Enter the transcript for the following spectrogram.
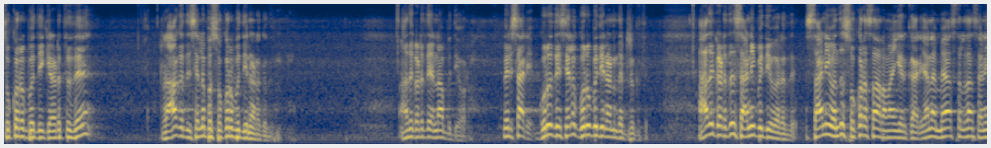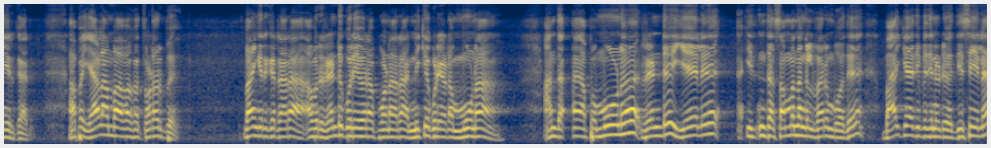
சுக்கிர அடுத்தது ராகு திசையில் இப்போ சுக்கிர நடக்குது. அதுக்கு அடுத்து என்ன புத்தி வரும்? சரி சாரி குரு திசையில் குருபதி நடந்துகிட்ருக்குது இருக்குது அதுக்கடுத்து சனி புத்தி வருது. சனி வந்து சுக்கரசாரம் வாங்கியிருக்கார். ஏன்னா மேசத்தில் தான் சனி இருக்கார். அப்போ ஏழாம் பாவக தொடர்பு வாங்கியிருக்கிறாரா? அவர் ரெண்டு குறைவராக போனாரா? நிற்கக்கூடிய இடம் மூணா. அந்த அப்போ மூணு ரெண்டு ஏழு இந்த சம்பந்தங்கள் வரும்போது பாக்கியாதிபதியினுடைய திசையில்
